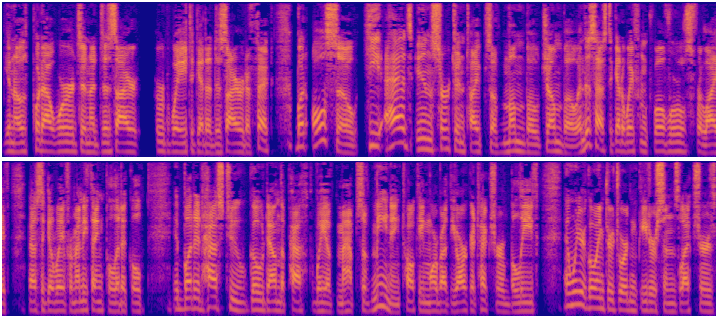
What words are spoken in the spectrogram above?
you know, put out words in a desired way to get a desired effect, but also he adds in certain types of mumbo jumbo. And this has to get away from 12 rules for life. It has to get away from anything political, but it has to go down the pathway of maps of meaning, talking more about the architecture of belief. And when you're going through Jordan Peterson's lectures,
